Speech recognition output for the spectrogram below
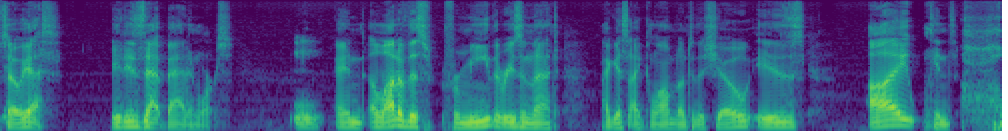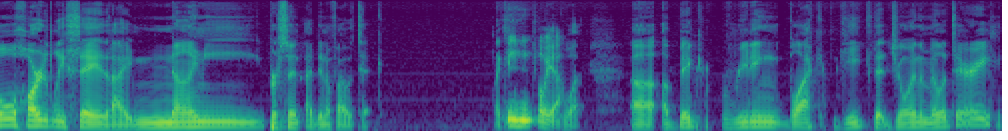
So, yes, it is that bad and worse. Mhm. And a lot of this, for me, the reason that I guess I glommed onto the show is I can wholeheartedly say that I 90% identify with Tick. Like, Mhm. Oh yeah. what uh, a big reading black geek that joined the military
